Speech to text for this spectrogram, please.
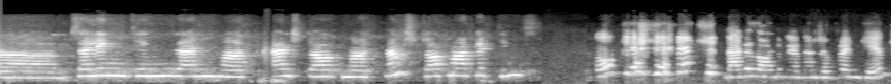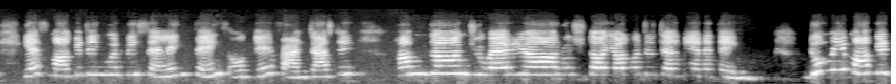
um selling things and mark and stock market and stock market things. Okay, that is altogether different game. Yes, marketing would be selling things. Okay, fantastic. Hamdan, Juveria, Rushda, y'all want to tell me anything? Do we market?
